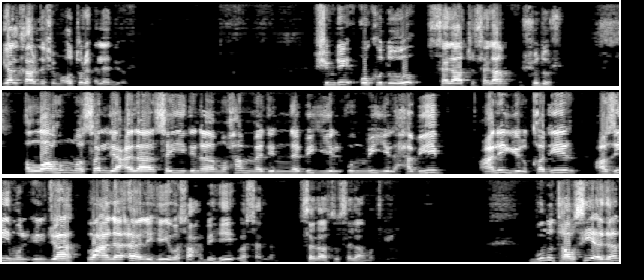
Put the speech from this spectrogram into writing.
Gel kardeşim otur hele diyor. Şimdi okuduğu selatü selam şudur. Allahümme salli ala seyyidina Muhammedin nebiyyil ummiyil habib aliyyül kadir azimul ilcah ve ala alihi ve sahbihi ve sellem. Selatü selamıdır. Bunu tavsiye eden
